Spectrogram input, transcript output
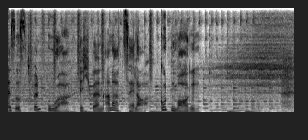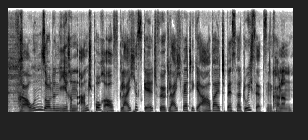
Es ist 5 Uhr. Ich bin Anna Zeller. Guten Morgen. Frauen sollen ihren Anspruch auf gleiches Geld für gleichwertige Arbeit besser durchsetzen können.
